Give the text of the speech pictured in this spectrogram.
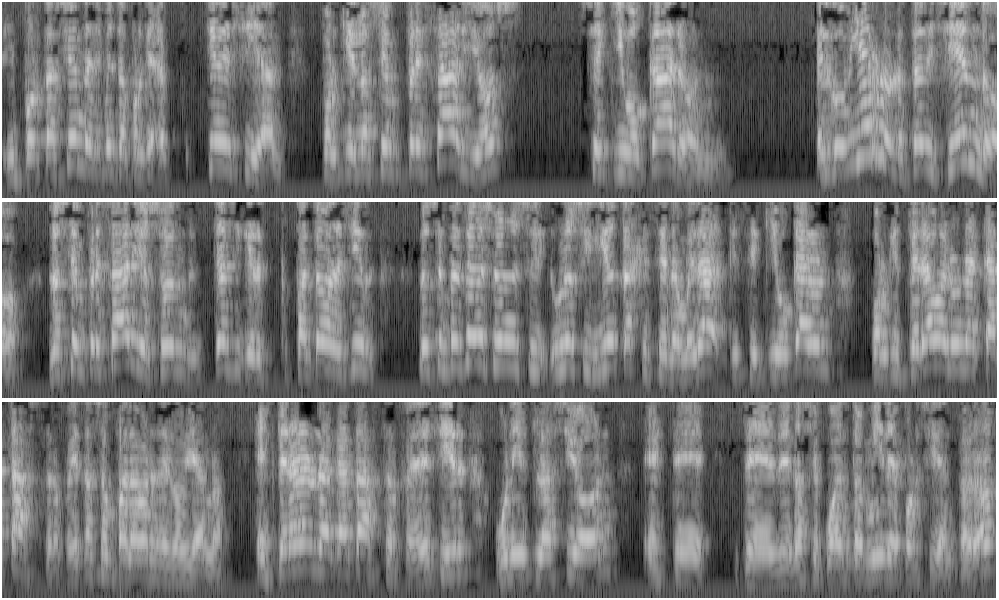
importación de alimentos, porque ¿qué decían? Porque los empresarios se equivocaron. El gobierno lo está diciendo. Los empresarios son, casi que faltaba decir, los empresarios son unos, idiotas que se, que se equivocaron porque esperaban una catástrofe. Estas son palabras del gobierno. Esperaron una catástrofe, es decir, una inflación este, de, no sé cuántos miles por ciento, ¿no?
